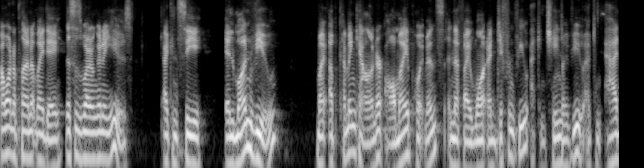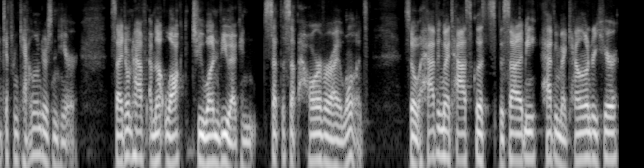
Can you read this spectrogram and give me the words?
I want to plan out my day. This is what I'm going to use. I can see in one view my upcoming calendar, all my appointments. And if I want a different view, I can change my view. I can add different calendars in here. So I don't have, I'm not locked to one view. I can set this up however I want. So having my task lists beside me, having my calendar here,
